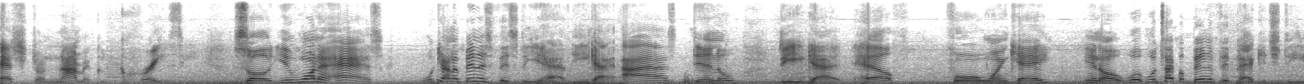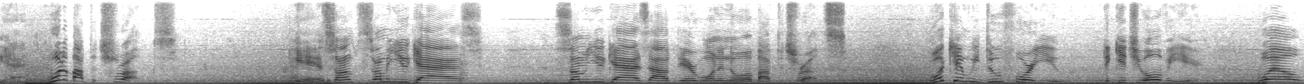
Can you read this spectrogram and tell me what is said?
astronomically crazy. So you wanna ask, what kind of benefits do you have? Do you got eyes, dental, do you got health, 401k? You know, what, what type of benefit package do you have? What about the trucks? Yeah, some, some of you guys, some of you guys out there want to know about the trucks. What can we do for you to get you over here? Well,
